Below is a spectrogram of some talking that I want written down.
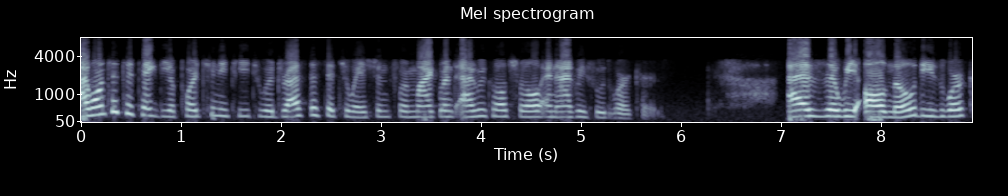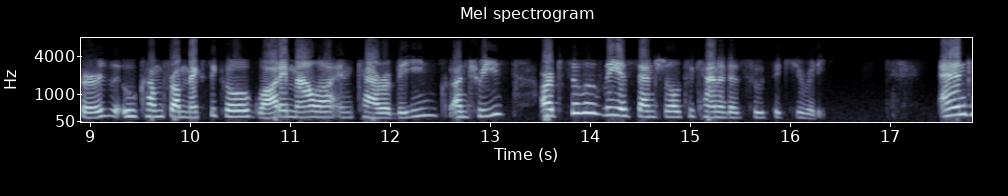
I wanted to take the opportunity to address the situation for migrant agricultural and agri-food workers. As we all know, these workers who come from Mexico, Guatemala, and Caribbean countries are absolutely essential to Canada's food security. And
